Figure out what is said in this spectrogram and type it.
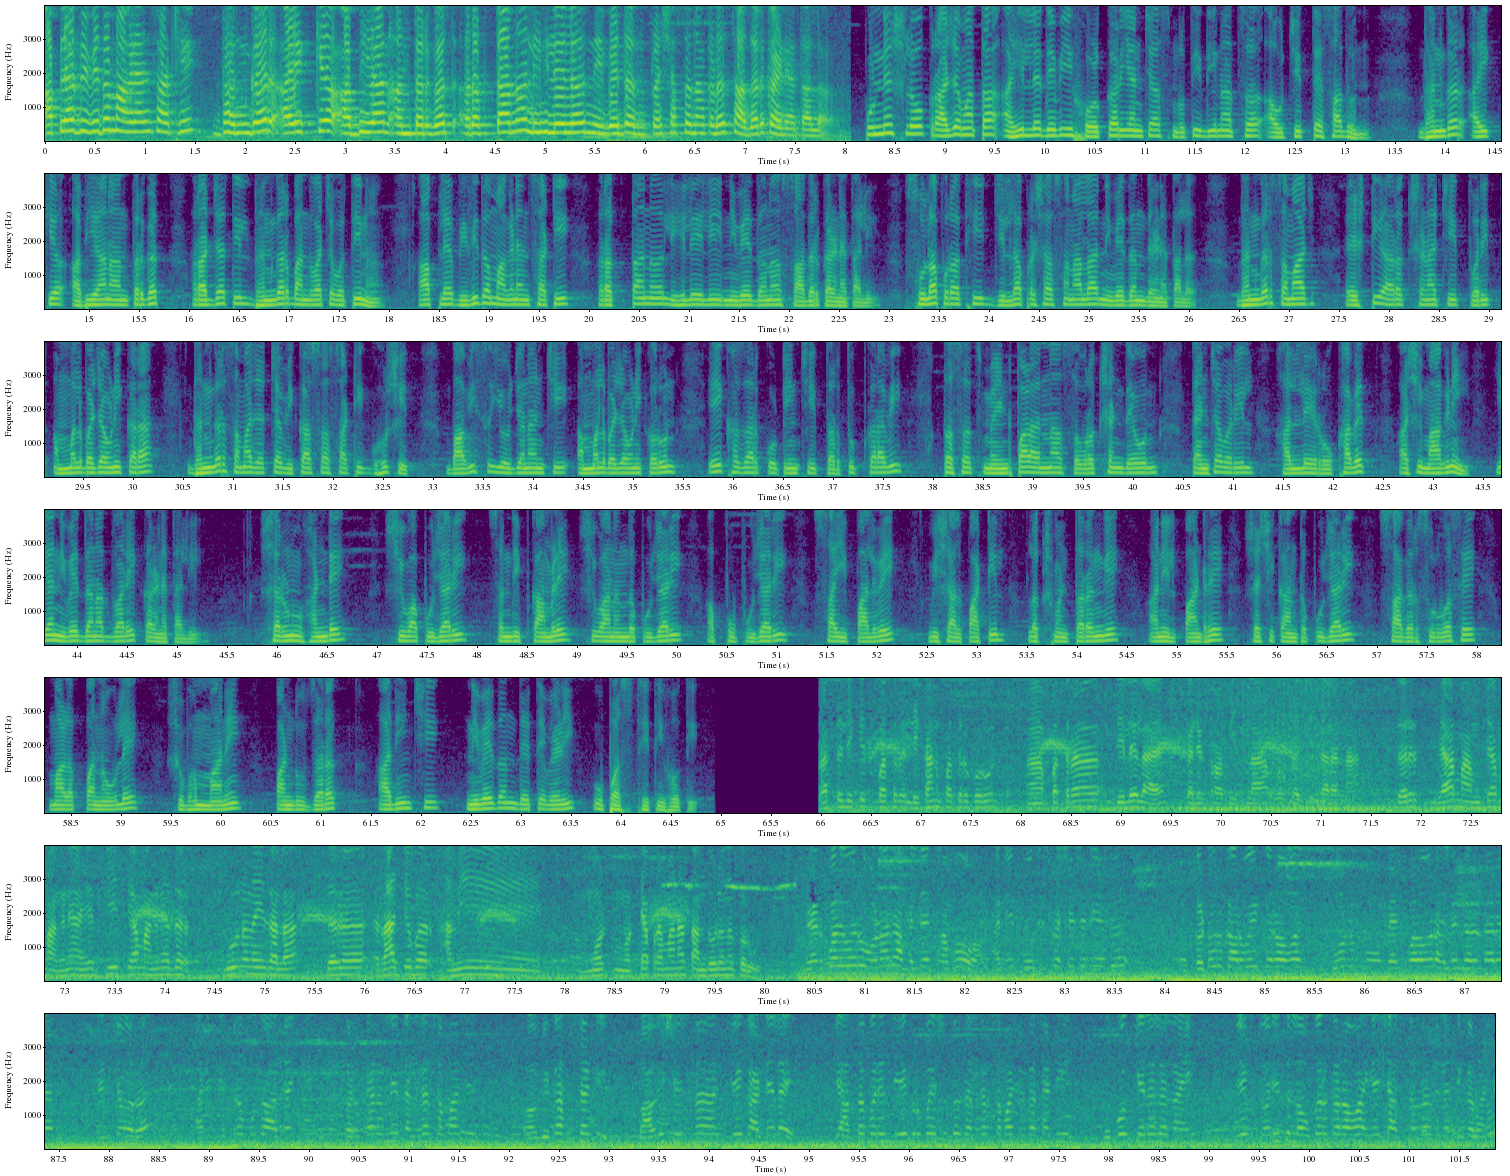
आपल्या विविध मागण्यांसाठी धनगर ऐक्य अभियान अंतर्गत रक्तानं लिहिलेलं निवेदन प्रशासनाकडे सादर करण्यात आलं. पुण्यश्लोक राजमाता अहिल्यादेवी होळकर यांच्या स्मृतिदिनाचं औचित्य साधून धनगर ऐक्य अभियानांतर्गत राज्यातील धनगर बांधवाच्या वतीनं आपल्या विविध मागण्यांसाठी रक्तानं लिहिलेली निवेदनं सादर करण्यात आली. सोलापुरातही जिल्हा प्रशासनाला निवेदन देण्यात आलं. धनगर समाज एस टी आरक्षणाची त्वरित अंमलबजावणी करा. धनगर समाजाच्या विकासासाठी घोषित बावीस योजनांची अंमलबजावणी करून एक हजार कोटींची तरतूद करावी. तसंच मेंढपाळांना संरक्षण देऊन त्यांच्यावरील हल्ले रोखावेत अशी मागणी या निवेदनाद्वारे करण्यात आली. शरणू हंडे शिवा पुजारी संदीप कांबळे शिवानंद पुजारी अप्पू पुजारी साई पालवे विशाल पाटील लक्ष्मण तरंगे अनिल पांढरे शशिकांत पुजारी सागर सुरवसे माळप्पा नवले शुभम माने पांडू जरक आदींची निवेदन देतेवेळी उपस्थिती होती. रक्तलिखित पत्र लिखाणपत्र करून पत्र दिलेलं आहे कलेक्टर ऑफिसला व तहसीलदारांना. तर ह्या आमच्या मागण्या आहेत की त्या मागण्या जर पूर्ण नाही झाला तर राज्यभर आम्ही मोठ मोठ्या प्रमाणात आंदोलनं करू. मेंढपाळवर होणारा हल्ले थांबवा आणि पोलीस प्रशासनाने कठोर कारवाई करावा कोण मेंढपाळावर हल्ले करणाऱ्या यांच्यावर आणि तिसरा मुद्दा असा आहे की सरकारने धनगर समाज विकासासाठी बावीस योजना जे काढलेलं आहे ते आतापर्यंत एक रुपयेसुद्धा धनगर समाज विकासासाठी उपयोग केलेला नाही. ते त्वरित लवकर करावा हे शासनाला विनंती करतो.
